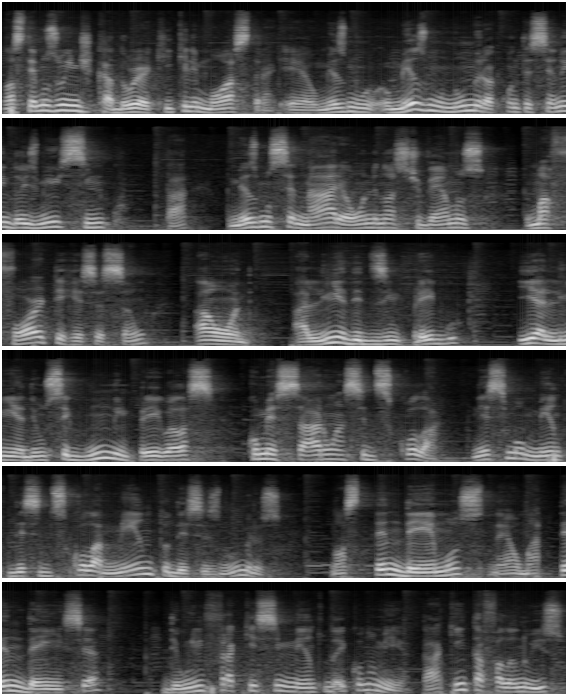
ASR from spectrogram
Nós temos um indicador aqui que ele mostra é, o, mesmo, o mesmo número acontecendo em 2005, tá? O mesmo cenário onde nós tivemos uma forte recessão, aonde a linha de desemprego e a linha de um segundo emprego elas começaram a se descolar. Nesse momento desse descolamento desses números, nós tendemos, né, uma tendência de um enfraquecimento da economia. Tá? Quem está falando isso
